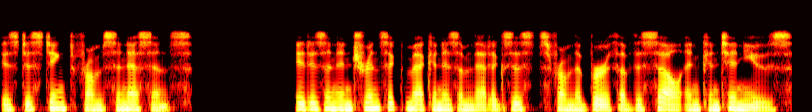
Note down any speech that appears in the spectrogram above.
is distinct from senescence. It is an intrinsic mechanism that exists from the birth of the cell and continues.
